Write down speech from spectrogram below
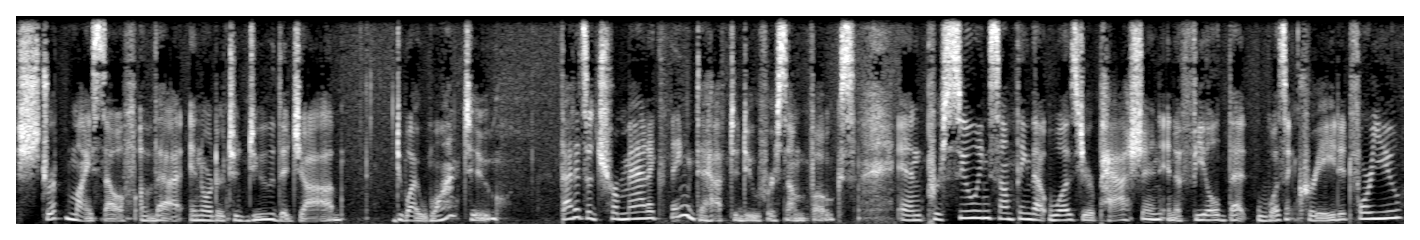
strip myself of that in order to do the job? Do I want to? That is a traumatic thing to have to do for some folks. And pursuing something that was your passion in a field that wasn't created for you,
